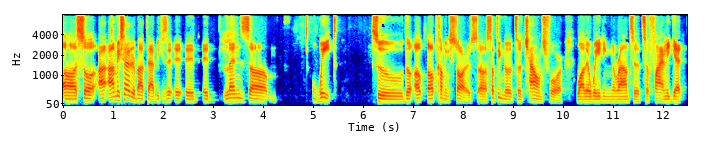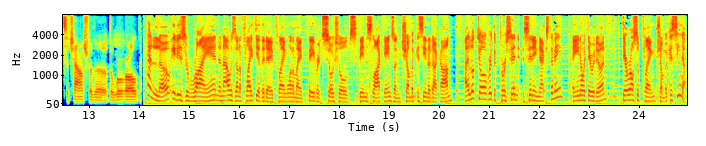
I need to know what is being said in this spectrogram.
Uh, so I, I'm excited about that because it it it, it lends um, weight to the up, upcoming stars, uh, something to, to challenge for while they're waiting around to to finally get to challenge for the the world Hello, it is Ryan, and I was on a flight the other day playing one of my favorite social spin slot games on chumbacasino.com. I looked over the person sitting next to me, and you know what they were doing? They were also playing Chumba Casino.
